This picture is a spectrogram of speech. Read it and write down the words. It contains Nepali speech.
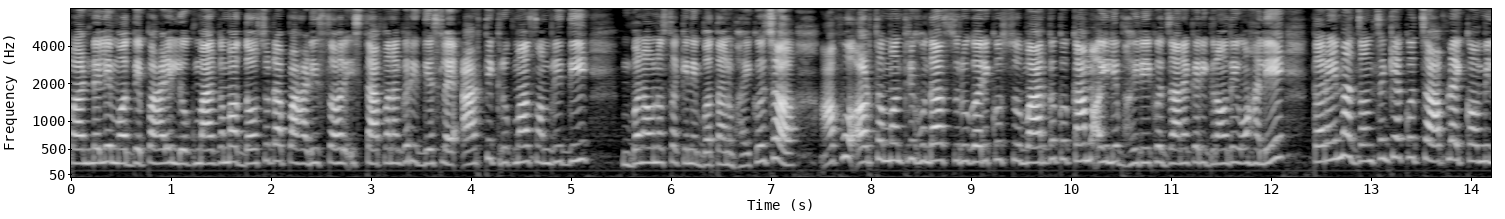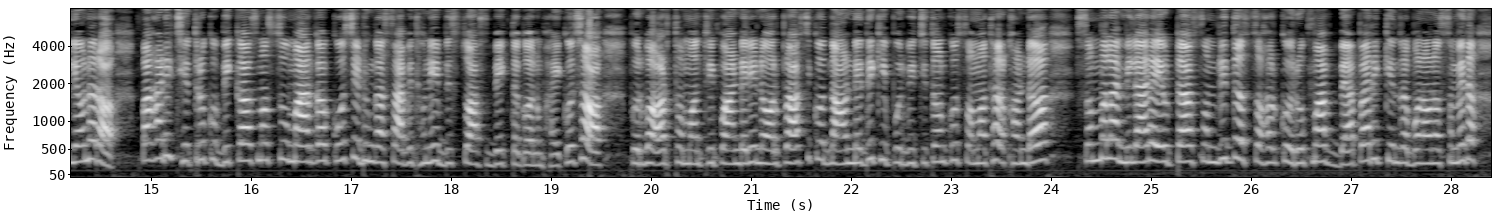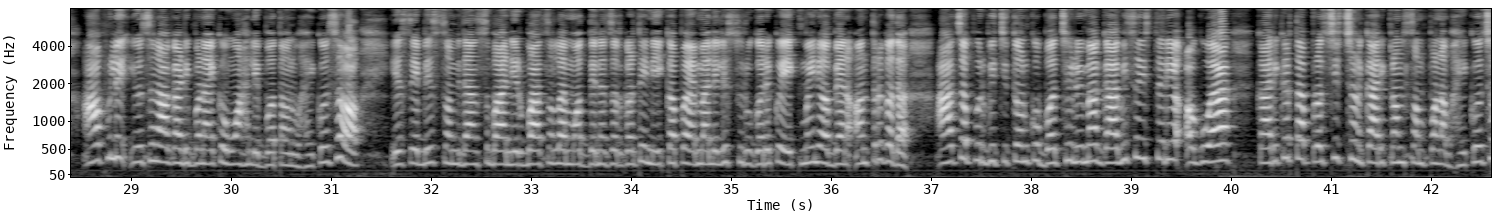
पाण्डेले मध्य पहाडी लोकमार्गमा दसवटा पहाडी सहर स्थापना गरी देशलाई आर्थिक रूपमा समृद्धि बनाउन सकिने बताउनु भएको छ। आफू अर्थमन्त्री हुँदा सुरु गरेको सो मार्गको काम अहिले भइरहेको जानकारी गराउँदै उहाँले तराईमा जनसङ्ख्याको चापलाई कमी ल्याउन र पहाडी क्षेत्रको विकासमा सो मार्ग कोसेढुङ्गा साबित हुने विश्वास व्यक्त गर्नु भएको छ। पूर्व अर्थमन्त्री पाण्डेले नवलप्रासीको दाउन्नेदेखि पूर्वी चितवनको समथर खण्डसम्मलाई मिलाएर एउटा समृद्ध सहरको रूपमा व्यापारिक केन्द्र बनाउन समेत आफूले योजना अगाडि बनाएको उहाँले बताउनु भएको छ। यसैबीच संविधान सभा निर्वाचनलाई मध्यनजर गर्दै नेकपा एमाले सुरु गरेको गरेको एक महिना अभियान अन्तर्गत आज पूर्वी चितवनको बछेलीमा गाविस स्तरीय अगुवा कार्यकर्ता प्रशिक्षण कार्यक्रम सम्पन्न भएको छ।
